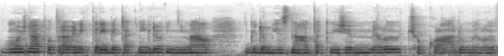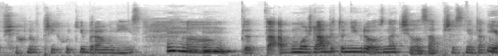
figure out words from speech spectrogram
možná potraviny, který by tak někdo vnímal, kdo mě zná, takový, že miluju čokoládu, miluju všechno v příchuti brownies. Mm-hmm. Um, ta, možná by to někdo označil za přesně takovou,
